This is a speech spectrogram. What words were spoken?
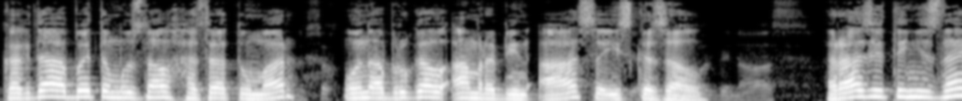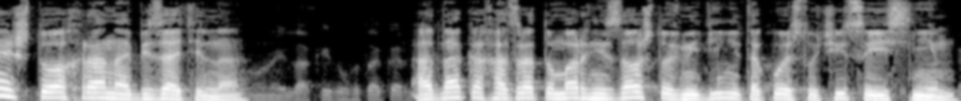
Когда об этом узнал Хазрат Умар, он обругал Амра бин Ааса и сказал, «Разве ты не знаешь, что охрана обязательна?» Однако Хазрат Умар не знал, что в Медине такое случится и с ним.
